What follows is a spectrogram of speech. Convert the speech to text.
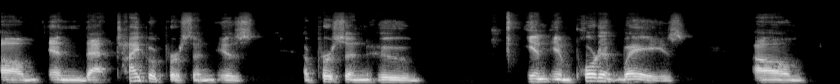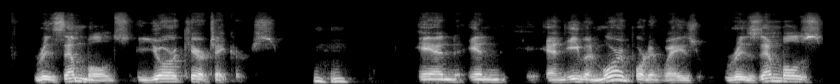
Um, and that type of person is a person who, in important ways, um, resembles your caretakers Mhm. and in and even more important ways resembles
